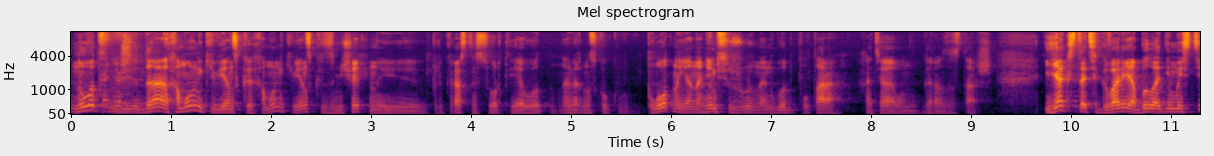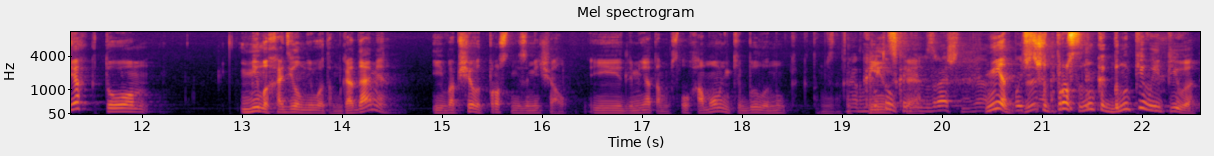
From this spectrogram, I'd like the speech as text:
Ну вот, конечно. да, хамовники венская. Хамовники венская замечательный, прекрасный сорт. Я вот, наверное, сколько... Плотно я на нем сижу, наверное, года полтора, хотя он гораздо старше. И я, кстати говоря, был одним из тех, кто мимо ходил него там годами и вообще вот просто не замечал. И для меня там слово хамовники было, ну, как там, не знаю, как Бутылка клинское. невзрачная, да? Нет, Обычно. знаешь, вот просто, ну, как бы, ну, пиво и пиво.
